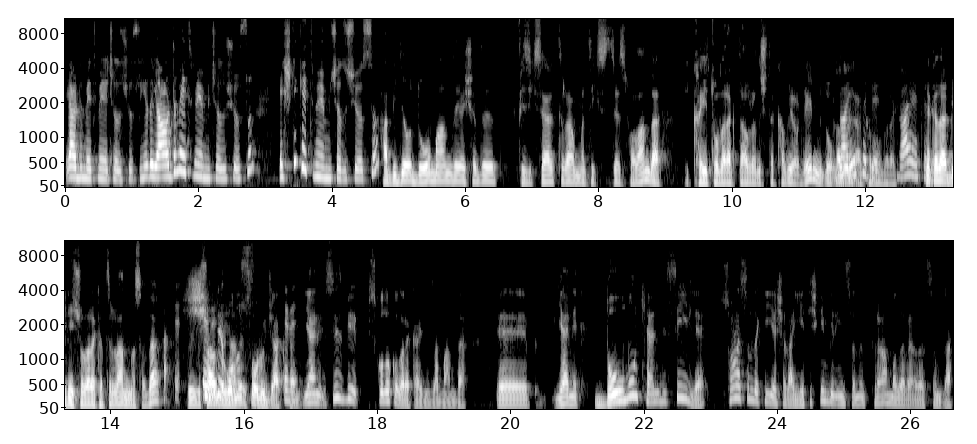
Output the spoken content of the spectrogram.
yardım etmeye çalışıyorsun ya da yardım etmeye mi çalışıyorsun, eşlik etmeye mi çalışıyorsun? Ha bir de o doğum anında yaşadığı fiziksel travmatik stres falan da bir kayıt olarak davranışta kalıyor değil mi? Doğumla Gayet alakalı tabii. olarak. Gayet Ne tabii. kadar bilinçli olarak hatırlanmasa da duygusal Şimdi onu soracaktım. Evet. Yani siz bir psikolog olarak aynı zamanda e, yani doğumun kendisiyle sonrasındaki yaşanan yetişkin bir insanın travmaları arasında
